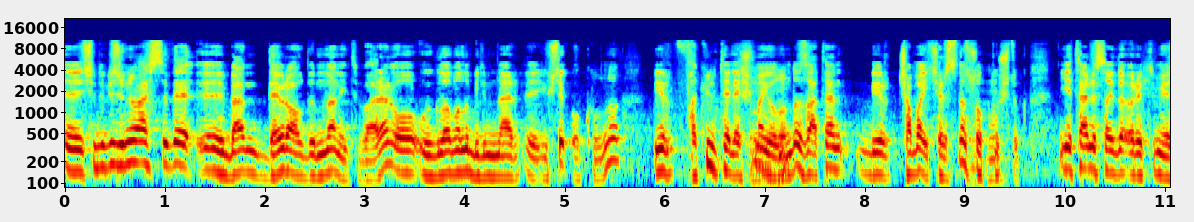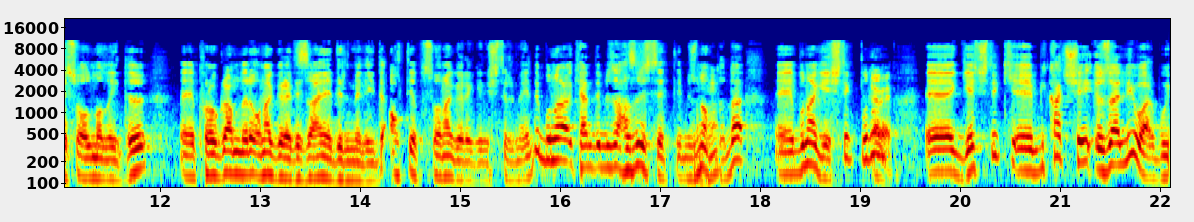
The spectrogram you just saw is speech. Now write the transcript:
Ee, şimdi biz üniversitede e, ben devraldığımdan itibaren o uygulamalı bilimler e, yüksek okulunu bir fakülteleşme yolunda zaten bir çaba içerisine sokmuştuk. Yeterli sayıda öğretim üyesi olmalıydı. E, programları ona göre dizayn edilmeliydi. Altyapısı ona göre geliştirilmeliydi. Buna kendimizi hazır hissettiğimiz noktada e, buna geçtik. Bunun Evet. e, geçtik e, birkaç şey özelliği var bu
